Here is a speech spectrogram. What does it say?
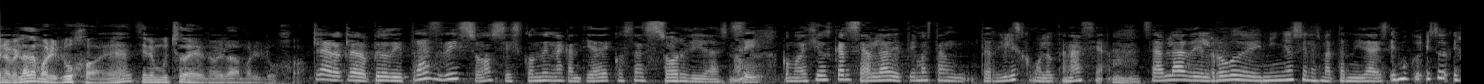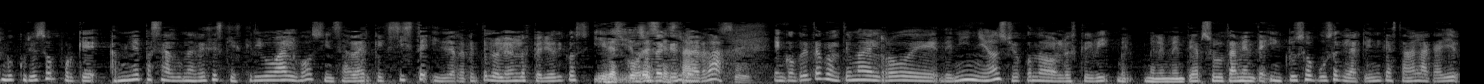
novela de amor y lujo, ¿eh? Tiene mucho de novela de amor y lujo. Claro, claro, pero detrás de eso se esconden una cantidad de cosas sórdidas, ¿no? Sí. Como decía Oscar, se habla de temas tan terribles como la eutanasia, se habla del robo de niños en las maternidades. Es esto es muy curioso porque a mí me pasa algunas veces que escribo algo sin saber que existe y de repente lo leo en los periódicos y, y descubres que, es verdad. Sí. En concreto con el tema del robo de de, niños, yo cuando lo escribí me, lo inventé absolutamente, incluso puse que la clínica estaba en la calle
